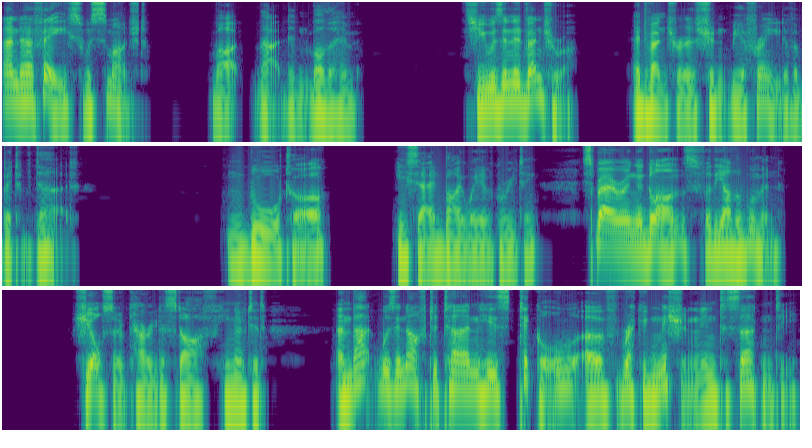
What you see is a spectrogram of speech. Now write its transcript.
and her face was smudged. But that didn't bother him. She was an adventurer. Adventurers shouldn't be afraid of a bit of dirt. Daughter, he said by way of greeting, sparing a glance for the other woman. She also carried a staff, he noted, and that was enough to turn his tickle of recognition into certainty.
